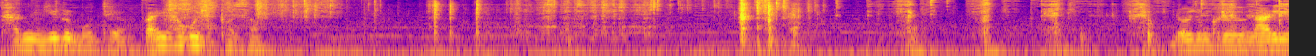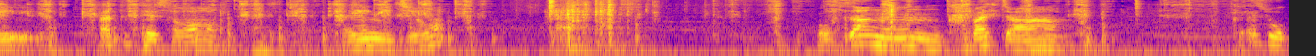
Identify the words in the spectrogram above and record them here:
다른 일을 못해요. 빨리 하고 싶어서. 요즘 그래도 날이 따뜻해서 다행이지요. 옥상은 가봤자 계속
